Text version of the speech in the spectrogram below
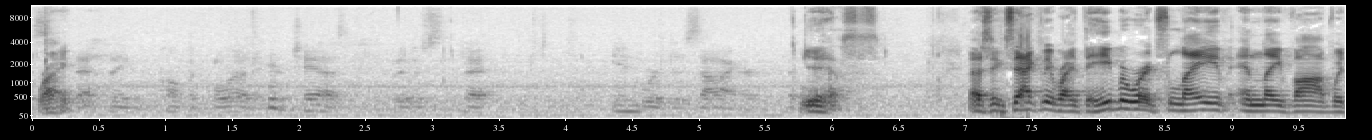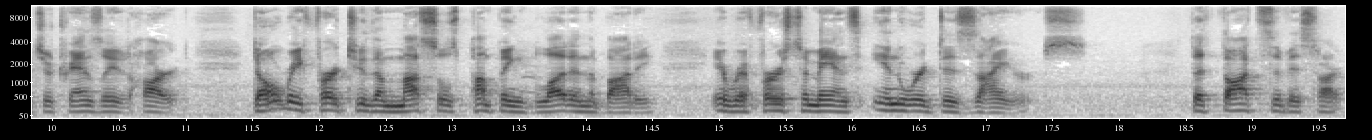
to Right. see that thing pumping blood in your chest. But it was that inward desire. that- Yes. That's exactly right. The Hebrew words lev and levav, which are translated heart, don't refer to the muscles pumping blood in the body. It refers to man's inward desires, the thoughts of his heart,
